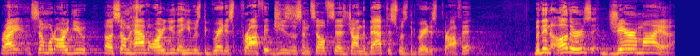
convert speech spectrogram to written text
right? Some would argue, uh, some have argued that he was the greatest prophet. Jesus himself says John the Baptist was the greatest prophet. But then others, Jeremiah.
